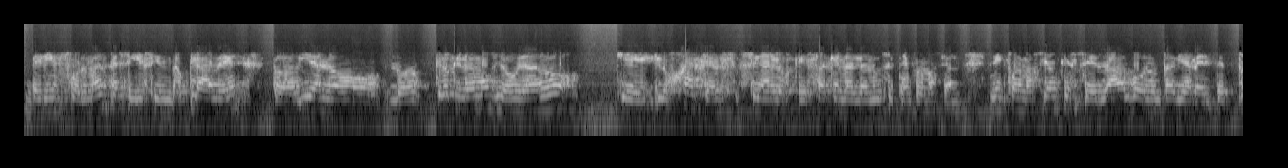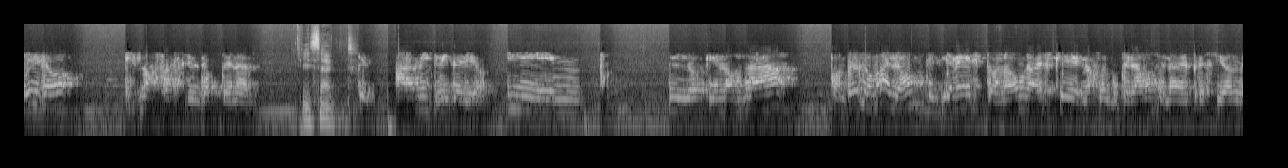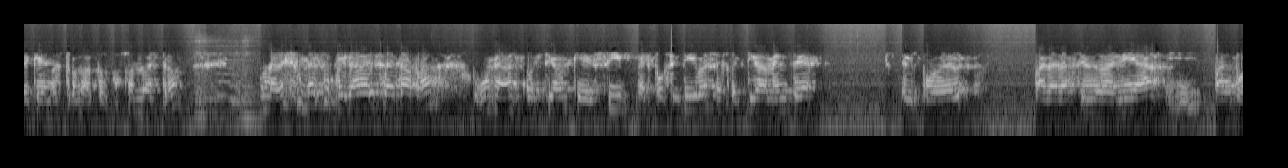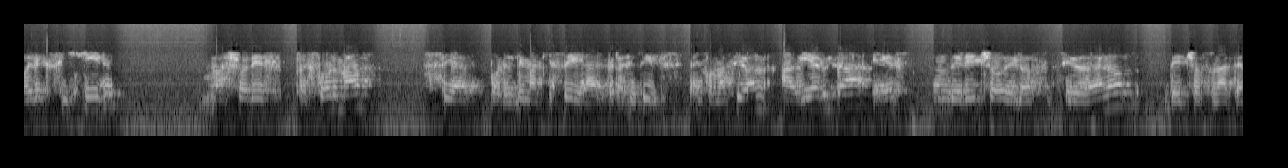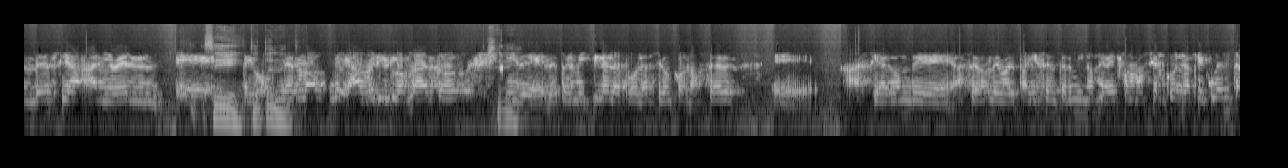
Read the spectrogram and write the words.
del informante sigue siendo clave. Todavía no, creo que no hemos logrado que los hackers sean los que saquen a la luz esta información, la información que se da voluntariamente, pero es más fácil de obtener. Exacto. A mi criterio. Y lo que nos da, con todo lo malo que tiene esto, ¿no? Una vez que nos recuperamos de la depresión de que nuestros datos no son nuestros, una vez una superada esa etapa, una cuestión que sí es positiva es efectivamente el poder para la ciudadanía y para poder exigir mayores reformas sea por el tema que sea, pero es decir, la información abierta es un derecho de los ciudadanos, de hecho es una tendencia a nivel eh, de gobierno de abrir los datos y de, permitir a la población conocer eh, hacia dónde hacia dónde va el país en términos de la información con la que cuenta,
